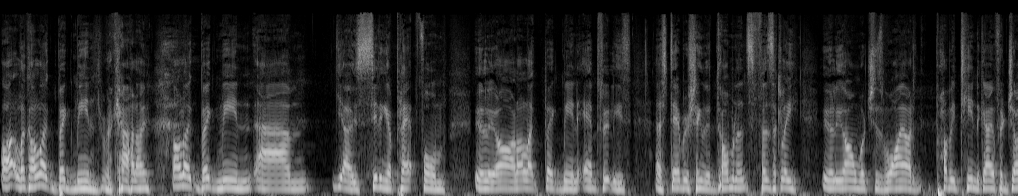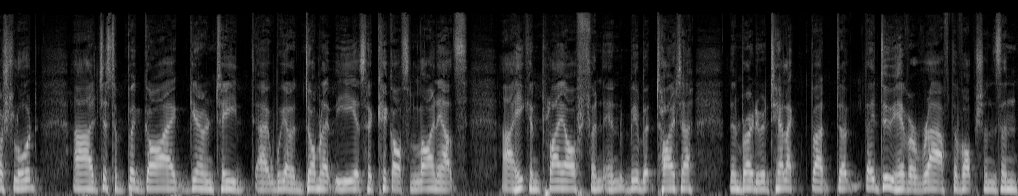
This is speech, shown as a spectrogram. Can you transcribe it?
I, look, I like big men, Riccardo. I like big men, um, you know, setting a platform early on. I like big men absolutely establishing the dominance physically early on, which is why I'd probably tend to go for Josh Lord. Uh, just a big guy, guaranteed uh, we're going to dominate the air, so kickoffs and lineouts. Uh, he can play off and, and be a bit tighter than Brodie Retallick, but uh, they do have a raft of options. And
